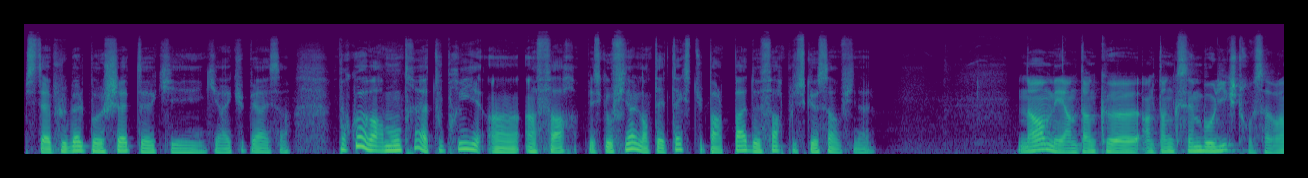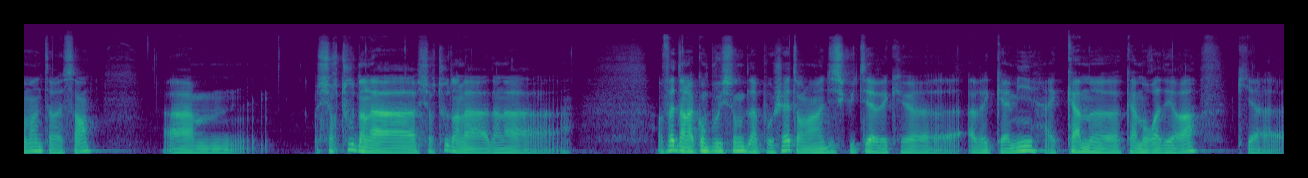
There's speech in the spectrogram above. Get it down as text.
Puis c'était la plus belle pochette qui, récupérait ça. Pourquoi avoir montré à tout prix un, un phare? Parce qu'au final, dans tes textes, tu parles pas de phare plus que ça au final. Non, mais en tant que, en tant que symbolique, je trouve ça vraiment intéressant. Euh, surtout dans la, surtout dans la, dans la, en fait, dans la composition de la pochette, on en a discuté avec, euh, avec Camille, avec Cam, euh, Cam Oradera, qui a,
